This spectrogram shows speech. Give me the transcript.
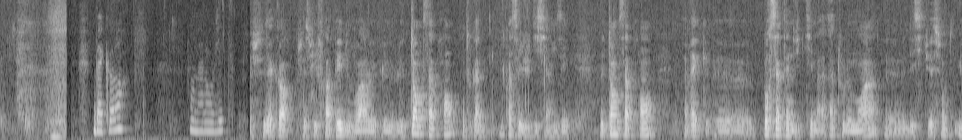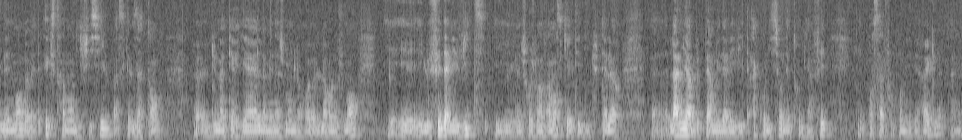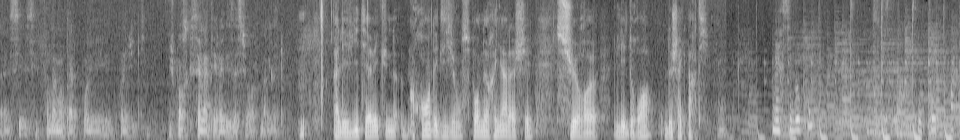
D'accord En allant vite. Je suis d'accord, je suis frappé de voir le, temps que ça prend, en tout cas quand c'est judiciarisé, le temps que ça prend avec, euh, pour certaines victimes à, tout le moins, euh, des situations qui humainement doivent être extrêmement difficiles parce qu'elles attendent euh, du matériel, l'aménagement de leur, logement. Et, le fait d'aller vite, et je rejoins vraiment ce qui a été dit tout à l'heure, l'amiable permet d'aller vite à condition d'être bien fait. Et pour ça, il faut qu'on ait des règles. c'est fondamental pour les, pour les victimes. Je pense que c'est l'intérêt des assureurs malgré tout. Aller vite et avec une grande exigence pour ne rien lâcher sur les droits de chaque partie. Merci beaucoup. C'était parfait.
